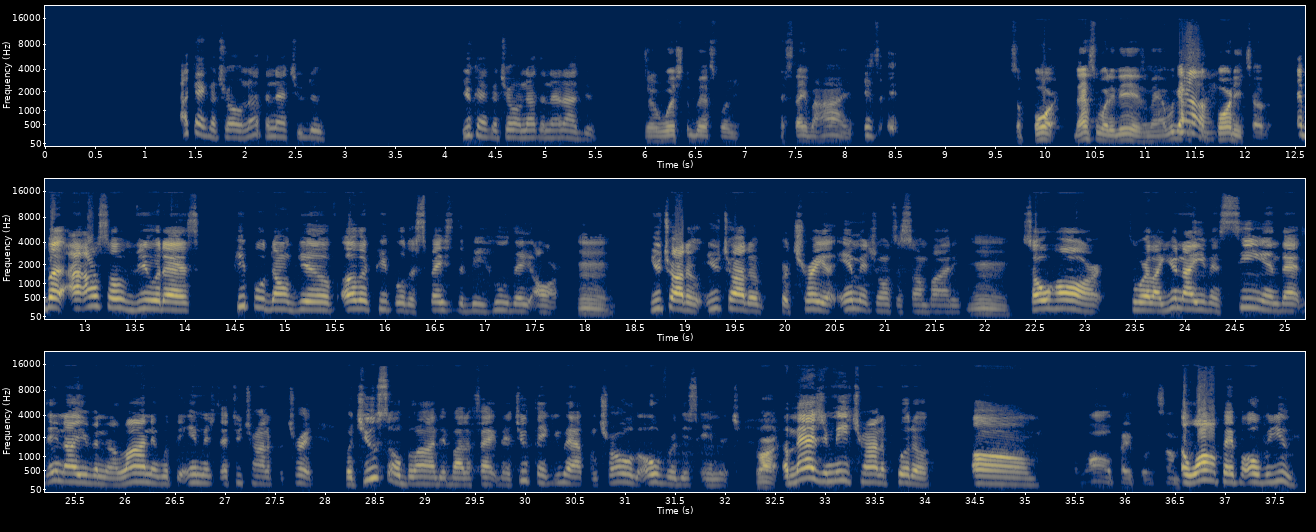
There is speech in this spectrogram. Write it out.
I can't control nothing that you do. You can't control nothing that I do. Just wish the best for you and stay behind you. It's it, Support. That's what it is, man. We got to Yeah. support each other. but I also view it as people don't give other people the space to be who they are. Mm, You try to you try to portray an image onto somebody mm. so hard to where like you're not even seeing that they're not even aligning with the image that you're trying to portray. But you so blinded by the fact that you think you have control over this image. Right. Imagine me trying to put a um Wallpaper or something. a wallpaper over you.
